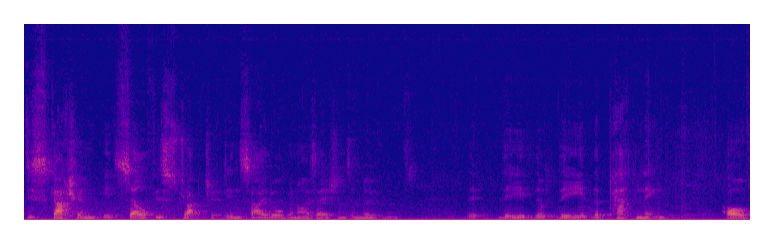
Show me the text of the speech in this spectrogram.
discussion itself is structured inside organizations and movements the, the, the, the patterning of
